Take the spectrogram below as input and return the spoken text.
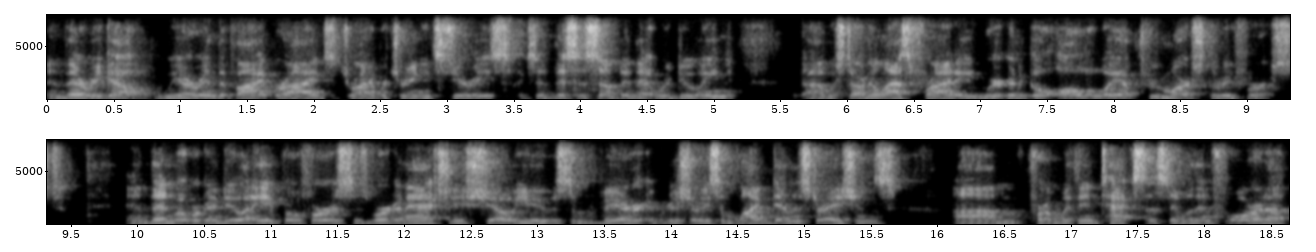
And there we go. We are in the Vibe Rides driver training series. So this is something that we're doing. Uh, we started last Friday. We're going to go all the way up through March 31st. And then what we're going to do on April 1st is we're going to actually show you some very, we're going to show you some live demonstrations um, from within Texas and within Florida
